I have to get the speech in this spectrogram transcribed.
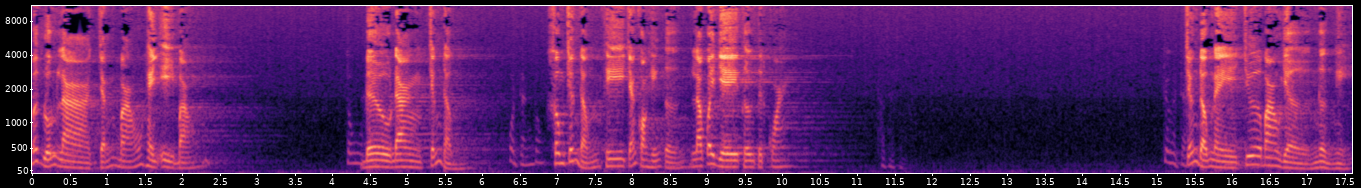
Bất luận là chánh báo hay y báo, Đều đang chấn động. Không chấn động thì chẳng còn hiện tượng Là quay về thường tịch quan Chấn động này chưa bao giờ ngừng nghỉ.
